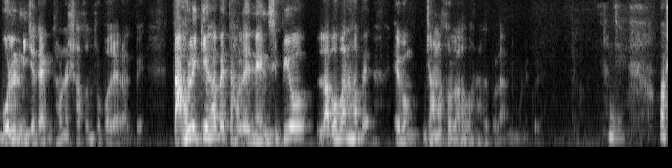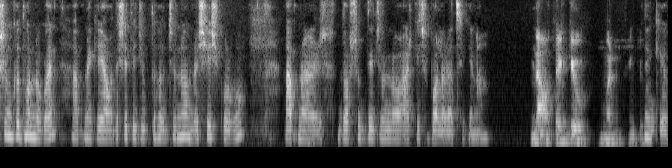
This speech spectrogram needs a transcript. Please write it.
বলে নিজেদের এক ধরনের স্বাতন্ত্র বজায় রাখবে। তাহলে কি হবে? তাহলে এনসিপিও লাভবান হবে এবং জামাতও লাভবান হবে বলে আমি জি অসংখ্য ধন্যবাদ। আপনাকে আমাদের সাথে যুক্ত হওয়ার জন্য আমরা শেষ করব। আপনার দর্শকদের জন্য আর কিছু বলার আছে কিনা? না thank you thank you thank you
